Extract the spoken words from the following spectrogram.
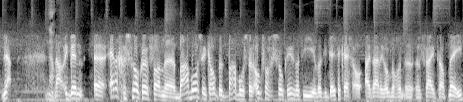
Ja. Nou, Nou, ik ben eh, erg geschrokken van eh, Babos. Ik hoop dat Babos er ook van geschrokken is. Wat hij, wat hij deed, hij kreeg uiteindelijk ook nog een, een, een vrije trap mee.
